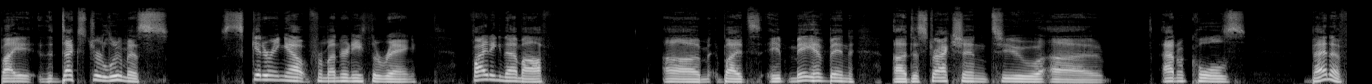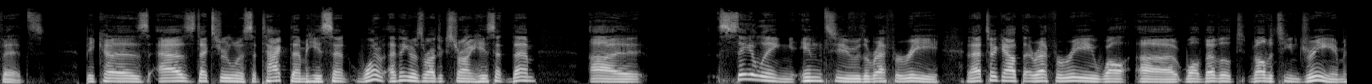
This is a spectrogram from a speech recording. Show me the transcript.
by the Dexter Lumis skittering out from underneath the ring, fighting them off. Um, but it may have been a distraction to uh, Adam Cole's benefits because as Dexter Lumis attacked them, he sent one. I think it was Roderick Strong. He sent them uh, sailing into the referee, and that took out the referee. While uh, while Velvet, Velveteen Dream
